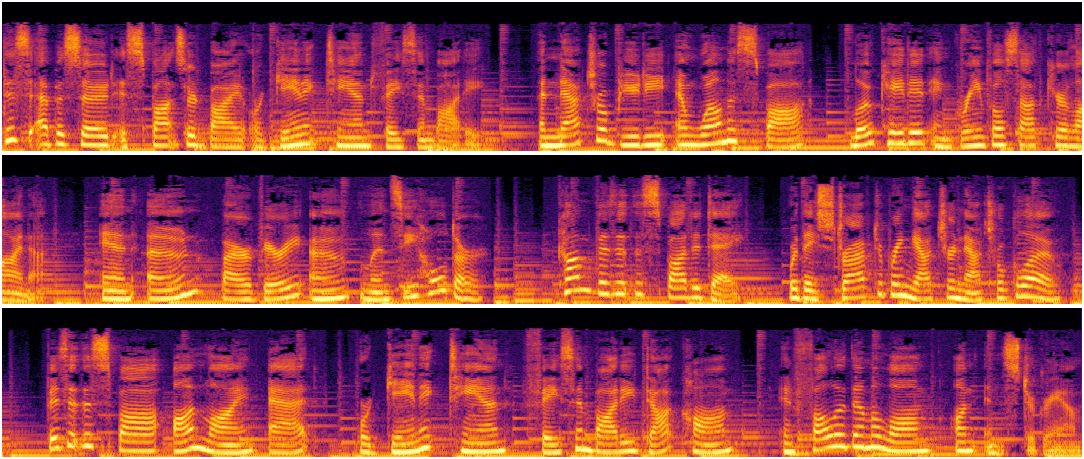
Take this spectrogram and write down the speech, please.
This episode is sponsored by Organic Tan Face and Body, a natural beauty and wellness spa located in Greenville, South Carolina, and owned by our very own Lindsey Holder. Come visit the spa today, where they strive to bring out your natural glow. Visit the spa online at organictanfaceandbody.com and follow them along on Instagram.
